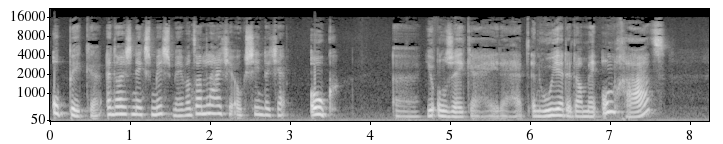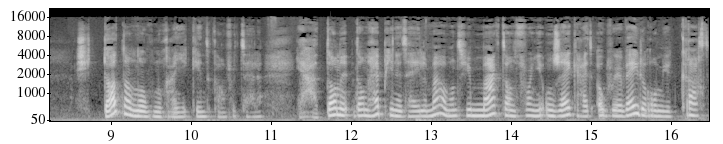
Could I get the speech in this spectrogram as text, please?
oppikken. En daar is niks mis mee, want dan laat je ook zien dat jij ook uh, je onzekerheden hebt. En hoe je er dan mee omgaat, als je dat dan ook nog aan je kind kan vertellen, ja, dan, dan heb je het helemaal. Want je maakt dan van je onzekerheid ook weer wederom je kracht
